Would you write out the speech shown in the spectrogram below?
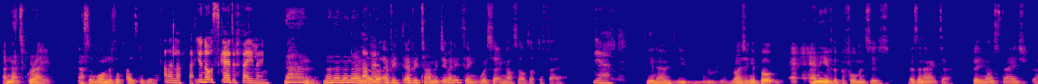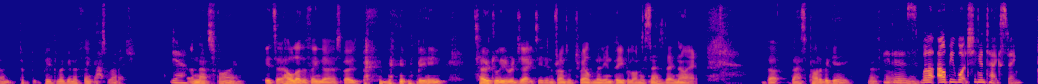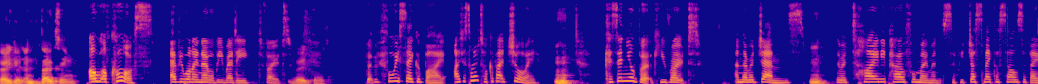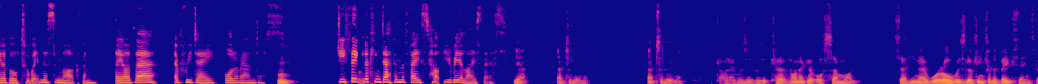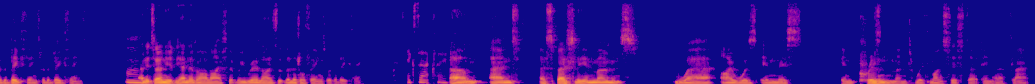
and that's great. That's a wonderful place to be. And I love that. You're not scared of failing. No, no, no, no, no. Love no it. look, every every time we do anything, we're setting ourselves up to fail. Yeah. You know, you, writing a book, any of the performances as an actor, being on stage, um, p- people are going to think that's rubbish, Yeah. and that's fine. It's a whole other thing, though. I suppose being totally rejected in front of twelve million people on a Saturday night, but that's part of the gig. That's part It of the gig. Well, I'll be watching and texting. Very good, and voting. Oh, of course. Everyone I know will be ready to vote. Very good. But before we say goodbye, I just want to talk about joy. Because in your book, you wrote, and there are gems, Mm. there are tiny, powerful moments if we just make ourselves available to witness and mark them. They are there every day, all around us. Mm. Do you think looking death in the face helped you realize this? Yeah, absolutely, absolutely. God, it was it was it Kurt Vonnegut or someone said, you know, we're always looking for the big things, for the big things, for the big things, Mm, and it's only at the end of our life that we realise that the little things were the big things. exactly. Um, and especially in moments where I was in this imprisonment with my sister in her flat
